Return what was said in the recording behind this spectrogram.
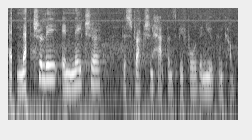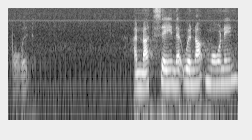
and naturally, in nature, destruction happens before the new can come forward. I'm not saying that we're not mourning.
